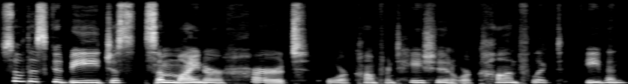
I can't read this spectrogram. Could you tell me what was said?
So, this could be just some minor hurt or confrontation or conflict, even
